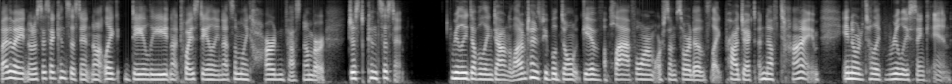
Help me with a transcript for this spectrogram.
By the way notice i said consistent not like daily not twice daily not some like hard and fast number just consistent really doubling down. A lot of times people don't give a platform or some sort of like project enough time in order to like really sink in.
